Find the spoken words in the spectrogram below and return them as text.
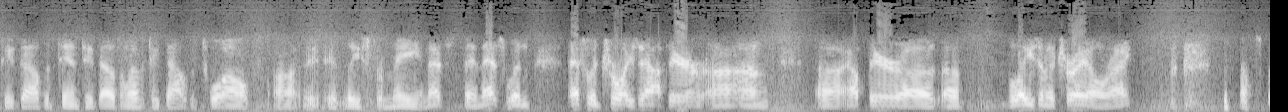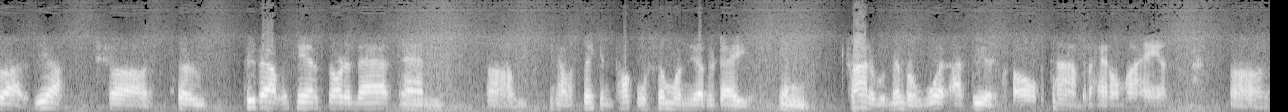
2010, 2011, 2012, uh, at least for me, and that's and that's when that's when Troy's out there uh, uh, out there uh, uh, blazing a trail, right? That's right. Yeah. Uh, so 2010 started that, and um, you know, I was thinking, talking with someone the other day, and trying to remember what I did with all the time that I had on my hands. Uh,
